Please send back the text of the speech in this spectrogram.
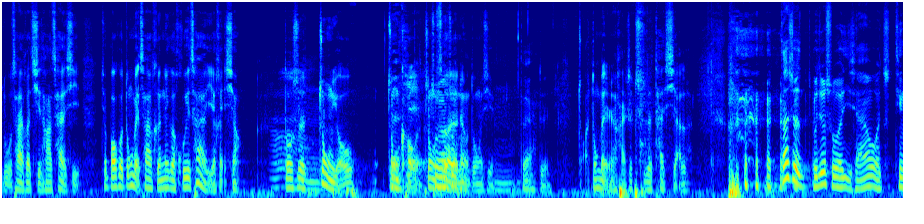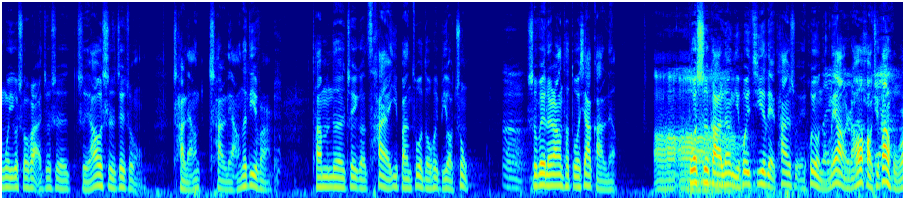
鲁菜和其他菜系，就包括东北菜和那个徽菜也很像，都是重油、重口、重色的那种东西。对对，主要东北人还是吃的太咸了。但是不就说以前我听过一个说法，就是只要是这种产粮产粮的地方，他们的这个菜一般做都会比较重，嗯，是为了让它多下干粮，哦多吃干粮你会积累碳水，会有能量，然后好去干活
